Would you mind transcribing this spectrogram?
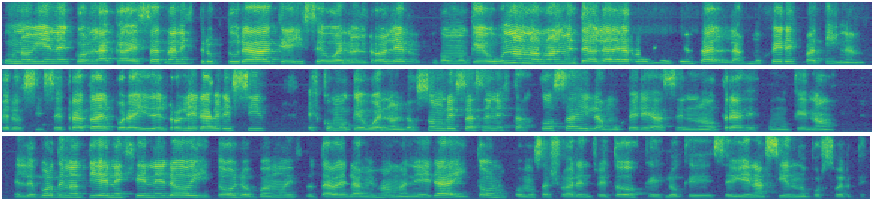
uno viene con la cabeza tan estructurada que dice, bueno, el roller, como que uno normalmente habla de roller y piensa las mujeres patinan, pero si se trata de por ahí del roller agresivo, es como que, bueno, los hombres hacen estas cosas y las mujeres hacen otras, es como que no el deporte no tiene género y todos lo podemos disfrutar de la misma manera y todos nos podemos ayudar entre todos, que es lo que se viene haciendo, por suerte.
